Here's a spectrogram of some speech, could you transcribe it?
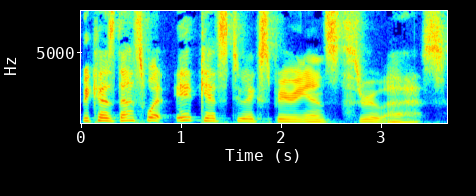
because that's what it gets to experience through us.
